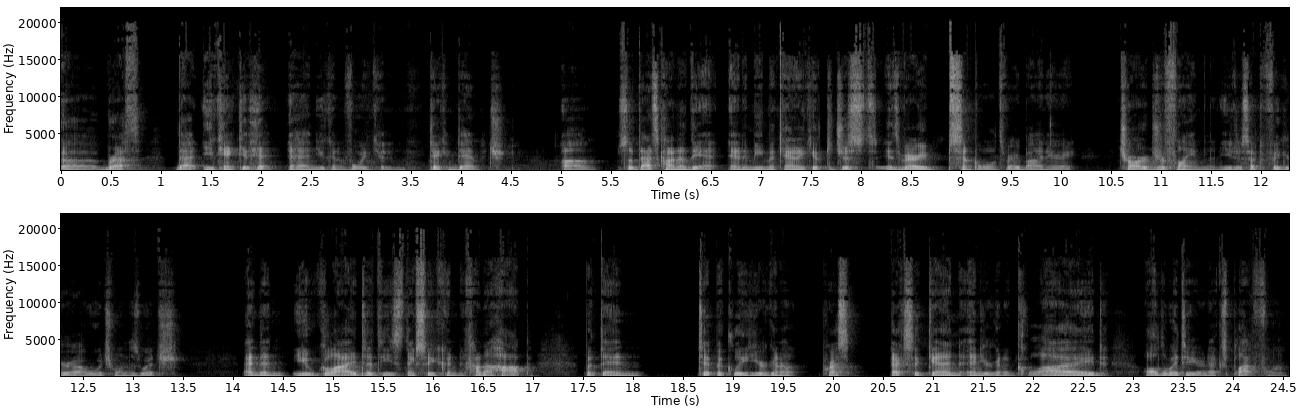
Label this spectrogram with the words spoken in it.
uh, breath that you can't get hit and you can avoid getting taking damage. Um, so that's kind of the enemy mechanic. You have to just it's very simple. It's very binary. Charge or flame. You just have to figure out which one is which, and then you glide to these things so you can kind of hop, but then typically you're gonna press X again and you're gonna glide all the way to your next platform.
